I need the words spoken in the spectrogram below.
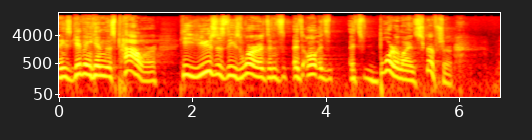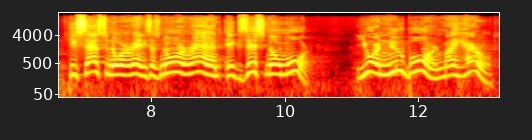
and he's giving him this power, he uses these words, and it's, it's, it's, it's borderline scripture. He says to Norrin Radd, he says, Norrin Radd exists no more. You are newborn, my herald.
